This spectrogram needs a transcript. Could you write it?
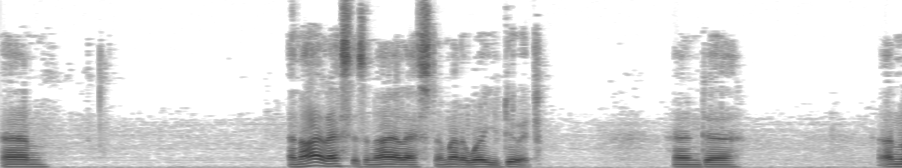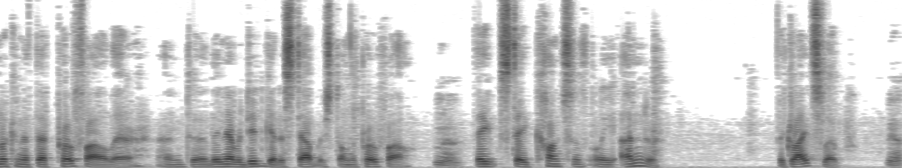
Um, an ILS is an ILS no matter where you do it. And uh, I'm looking at that profile there, and uh, they never did get established on the profile. No. They stayed constantly under the glide slope. Yeah.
